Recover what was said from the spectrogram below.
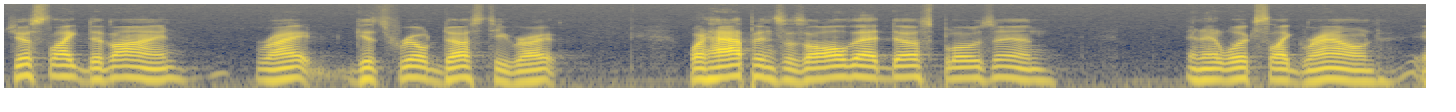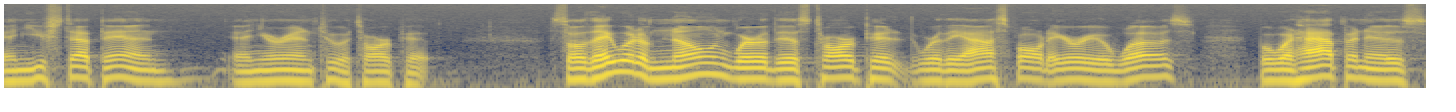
just like Devine, right, gets real dusty, right? What happens is all that dust blows in and it looks like ground, and you step in and you're into a tar pit. So they would have known where this tar pit, where the asphalt area was, but what happened is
